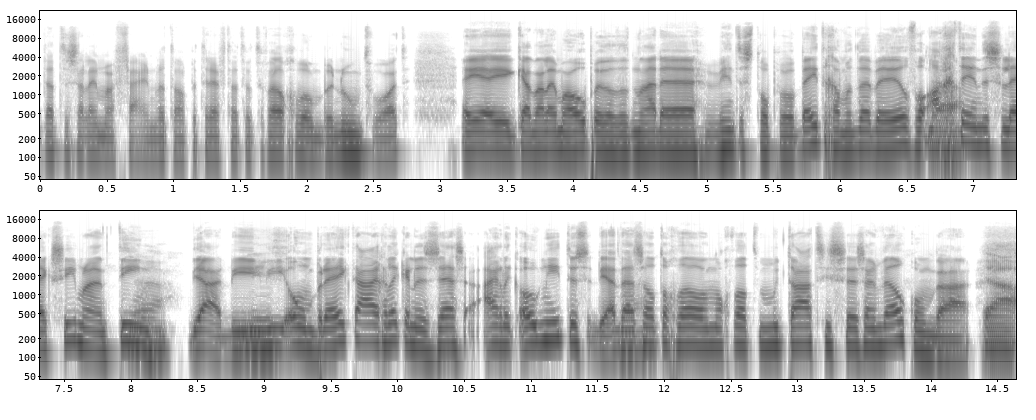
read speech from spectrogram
dat is alleen maar fijn wat dat betreft. Dat het wel gewoon benoemd wordt. En je, je kan alleen maar hopen dat het na de winterstoppen wat beter gaat. Want we hebben heel veel Ja. achten in de selectie. Maar een 10, ja. Ja. die, Die- ontbreekt eigenlijk. En een 6 eigenlijk ook niet. Dus ja, daar Ja. zal toch wel nog wat mutaties eh, zijn welkom daar. Ja,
